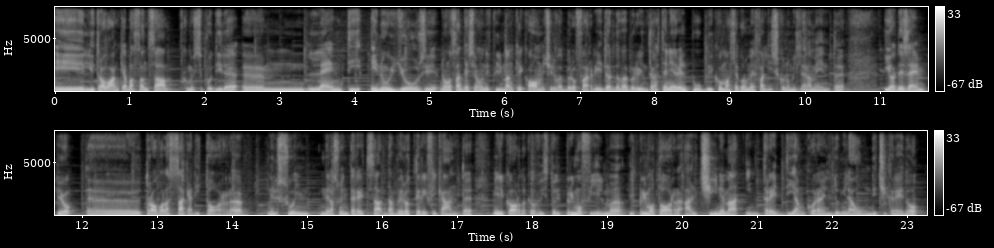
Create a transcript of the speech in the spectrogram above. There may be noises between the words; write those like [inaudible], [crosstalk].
e li trovo anche abbastanza, come si può dire, ehm, lenti e noiosi, nonostante siano dei film anche comici, dovrebbero far ridere, dovrebbero intrattenere il pubblico, ma secondo me falliscono miseramente. Io ad esempio eh, trovo la saga di Thor nel in- nella sua interezza davvero terrificante. Mi ricordo che ho visto il primo film, il primo Thor al cinema in 3D ancora nel 2011 credo,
